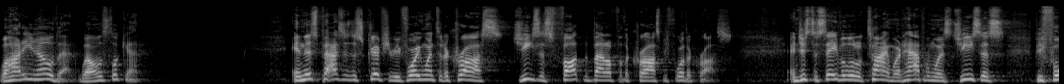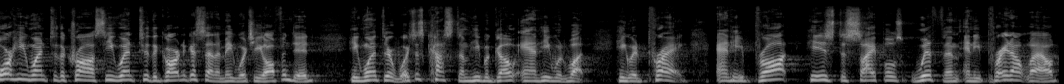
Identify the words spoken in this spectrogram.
Well, how do you know that? Well, let's look at it. In this passage of scripture, before he went to the cross, Jesus fought the battle for the cross before the cross. And just to save a little time, what happened was Jesus, before he went to the cross, he went to the Garden of Gethsemane, which he often did. He went there, which is custom. He would go and he would what? He would pray. And he brought his disciples with him and he prayed out loud.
